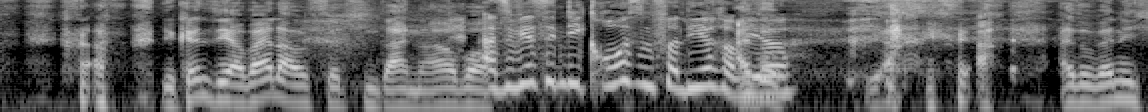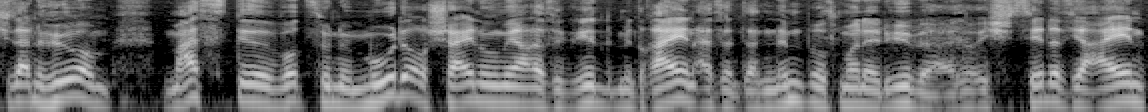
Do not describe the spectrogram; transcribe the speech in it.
die können sie ja weiter aussetzen dann. Aber, also wir sind die großen Verlierer, also, wir. Ja, ja, also wenn ich dann höre, Maske wird so eine Modeerscheinung mehr, also geht mit rein, also dann nimmt man es mal nicht übel. Also ich sehe das ja ein,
